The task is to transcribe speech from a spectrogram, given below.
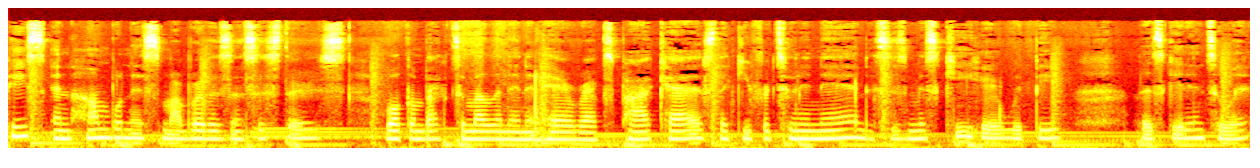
Peace and humbleness, my brothers and sisters. Welcome back to Melanin and Hair Wraps podcast. Thank you for tuning in. This is Miss Key here with you. Let's get into it.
